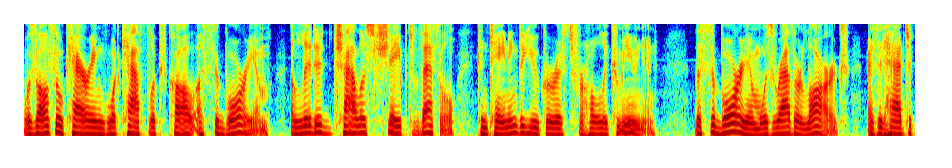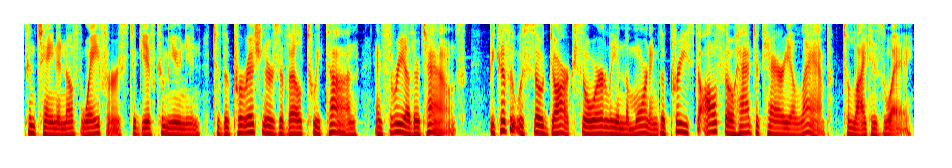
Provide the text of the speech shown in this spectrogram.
was also carrying what Catholics call a ciborium, a lidded chalice shaped vessel containing the Eucharist for Holy Communion. The ciborium was rather large, as it had to contain enough wafers to give communion to the parishioners of El Tuitan and three other towns. Because it was so dark so early in the morning, the priest also had to carry a lamp to light his way.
